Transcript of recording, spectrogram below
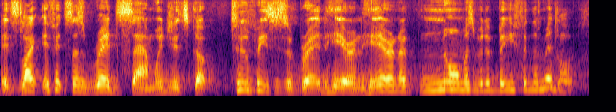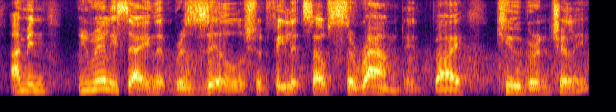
It's like if it's a red sandwich, it's got two pieces of bread here and here and an enormous bit of beef in the middle. I mean, you're really saying that Brazil should feel itself surrounded by Cuba and Chile?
